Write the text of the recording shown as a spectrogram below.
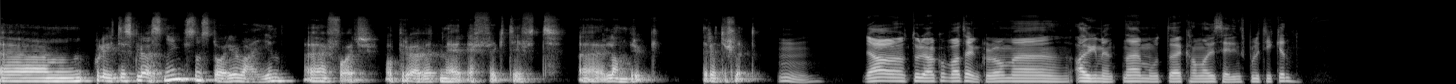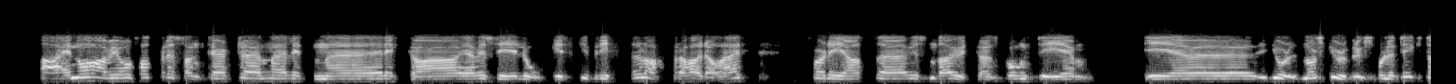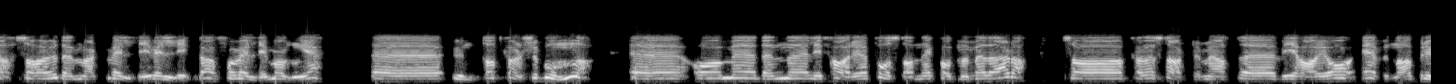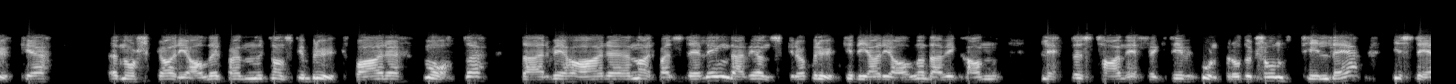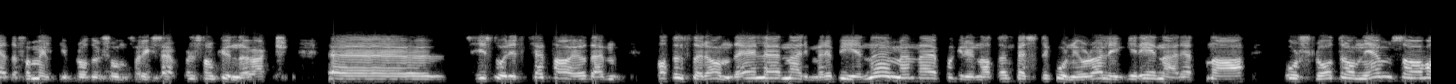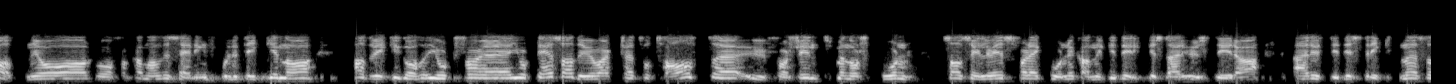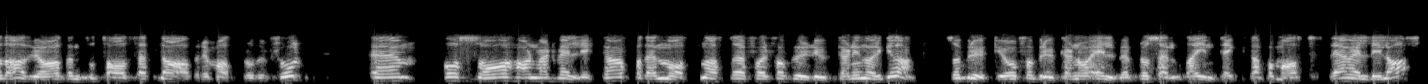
um, politisk løsning som står i veien uh, for å prøve et mer effektivt uh, landbruk, rett og slett. Mm. Ja, Tor Jakob, hva tenker du om uh, argumentene mot kanaliseringspolitikken? Nei, nå har vi jo fått presentert en liten rekke av jeg vil si, logiske brister da, fra Harald her. Fordi at uh, Hvis en tar utgangspunkt i, i uh, jord, norsk jordbrukspolitikk, da, så har jo den vært veldig vellykka for veldig mange. Uh, unntatt kanskje bonden. da. og med den litt harde påstanden jeg kommer med der, da, så kan jeg starte med at vi har jo evna å bruke norske arealer på en ganske brukbar måte der vi har en arbeidsdeling, der vi ønsker å bruke de arealene der vi kan lettest ta en effektiv kornproduksjon til det, i stedet for melkeproduksjon f.eks., som kunne vært eh, Historisk sett har jo den hatt en større andel eh, nærmere byene, men eh, pga. at den beste kornjorda ligger i nærheten av Oslo og Trondheim, så valgte en jo å gå for kanaliseringspolitikken. og Hadde vi ikke gjort, for, eh, gjort det, så hadde vi vært eh, totalt uh, uforsynt med norsk korn. Sannsynligvis, for det kornet kan ikke dyrkes der husdyra er ute i distriktene. Så da hadde vi jo hatt en totalt sett lavere matproduksjon. Um, og så har den vært vellykka på den måten at for forbrukeren i Norge, da, så bruker jo forbrukeren nå 11% av inntekta på mat. Det er veldig lavt.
